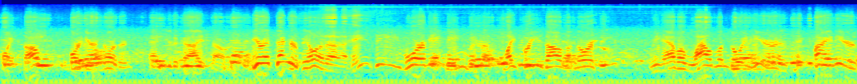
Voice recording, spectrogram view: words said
Pointe South, Port Huron Northern, and Utica Eisenhower. Here at Deckerville, in a hazy, warm evening with a slight breeze out of the northeast, we have a wild one going here as the Pioneers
